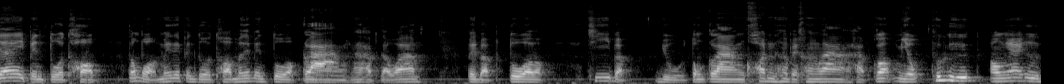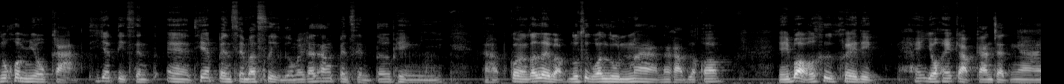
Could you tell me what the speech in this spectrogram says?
ได้เป็นตัว top ต้องบอกไม่ได้เป็นตัว top ไม่ได้เป็นตัวกลางนะครับ แต่ว่าเป็นแบบตัวที่แบบอยู่ตรงกลางค่อนข้างไปข้างล่างครับ ก็มีทุกคือเอาง่ายคือทุกคนมีโอกาสที่จะติดเซนเออที่จะเป็นเซ็มบัตสึหรือแม้กระทั่งเป็นเซนเตอร์เพลงนี้นะครับก็ก็เลยแบบรู้สึกว่าลุ้นมากนะครับ แล้วก็อย่างที่บอกก็คือเครดิตให้ยกให้กับการจัดงาน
